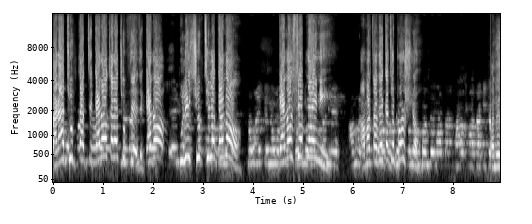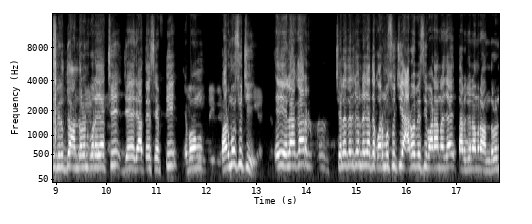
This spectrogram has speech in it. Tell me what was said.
তারা চুপ থাকছে। কেন তারা চুপ রয়েছে? কেন? পুলিশ চুপ ছিল কেন? কেন স্টেপ নেয়নি? আমার তাদের কাছে প্রশ্ন। বিরুদ্ধে আন্দোলন করে যাচ্ছি যে যাতে সেফটি এবং কর্মসূচি এই এলাকার ছেলেদের জন্য যাতে কর্মসূচি আরও বেশি বাড়ানো যায়, তার জন্য আমরা আন্দোলন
